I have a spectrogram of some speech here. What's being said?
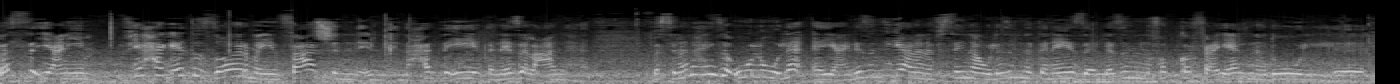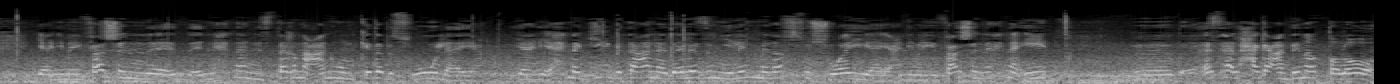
بس يعني في حاجات الظاهر ما ينفعش ان إن حد إيه يتنازل عنها. بس اللي أنا عايزة أقوله لأ يعني لازم نيجي على نفسنا ولازم نتنازل لازم نفكر في عيالنا دول. يعني ما ينفعش إن إن إحنا نستغنى عنهم كده بسهولة يعني يعني إحنا الجيل بتاعنا ده لازم يلم نفسه شوية. يعني ما ينفعش إن إحنا إيه أسهل حاجة عندنا الطلاق.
